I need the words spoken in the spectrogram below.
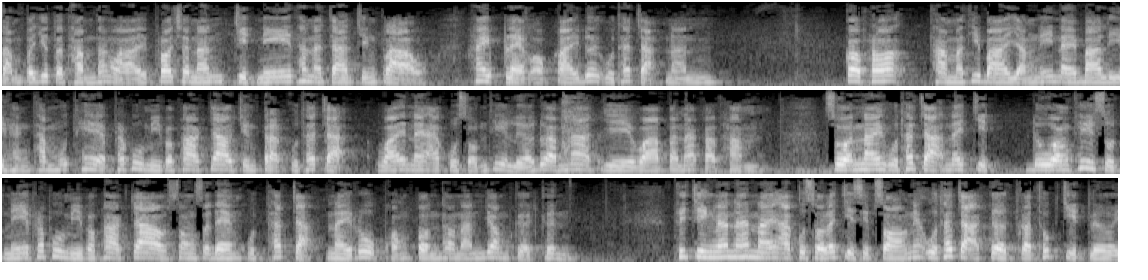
สัมปยุตธรรมทั้งหลาย เพราะฉะนั้นจิตนี้ท่านอาจารย์จึงกล่าว ให้แปลกออกไปด้วยอุทจจะนั้น ก็เพราะธรรมอธิบายอย่างนี้ในบาลีแห่งธรรมมุเทพ พระผู้มีพระภาคเจ้าจึงตรัสอุทจจะไว้ในอกุศลที่เหลือด้วยอำนาจเยวาปนกธรรม ส่วนในอุทจจะในจิตดวงที่สุดนี้พระผู้มีพระภาคเจ้าทรงแสดงอุทจจะในรูปของตนเท่านั้นย่อมเกิดขึ้น ที่จริงแล้วนะในอกุศลจิต 12เนี่ยอุทจจะเกิดกับทุกจิตเลย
